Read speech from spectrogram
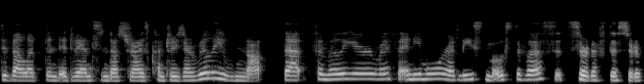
developed and advanced industrialized countries are really not that familiar with anymore at least most of us. It's sort of the sort of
